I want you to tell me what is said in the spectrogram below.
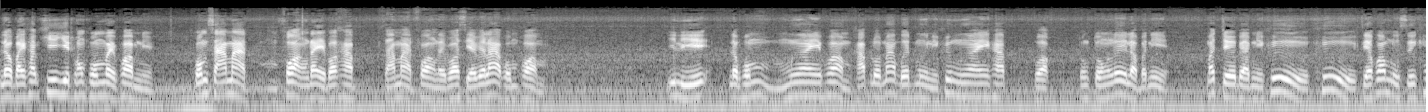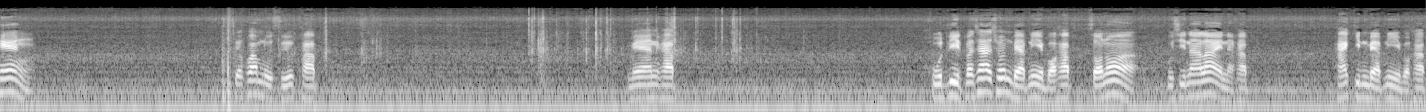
แล้วใบขับขี่ยึดของผมไว้พร้อมนี่ผมสามารถฟ้องได้บ่ครับ สามารถฟ้องได้บ่เสียเวลาผมพร้อมอีหลีแล้วผมเมื่อยพร้อมครับรถมาเบิดมือนี่คือเมื่อยครับบอกตรงๆเลยแล้วบัดนี้ มาเจอแบบนี้คือคือเสียความรู้สึกแห้งเสียความรู้สึกครับ แมนครับ ขูดรีดประชาชนแบบนี้บอกครับสอนอกุชินาไล่นะครับ หากินแบบนี้บอกครับ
